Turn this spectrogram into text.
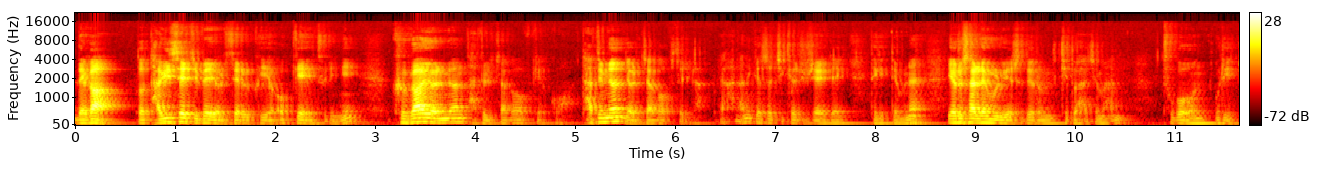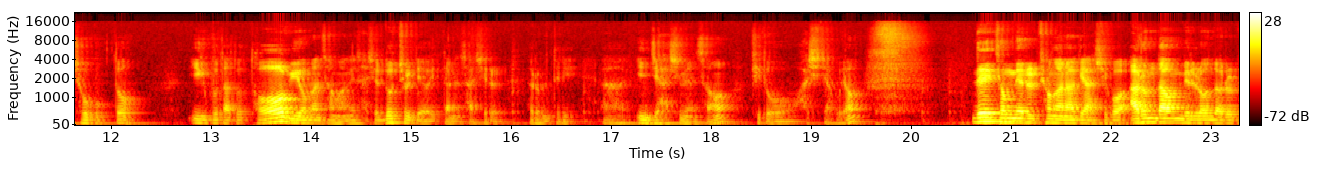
내가 또 다윗의 집의 열쇠를 그의 어깨에 두리니 그가 열면 닫을 자가 없겠고 닫으면 열 자가 없으리라. 하나님께서 지켜주셔야 되, 기 때문에 예루살렘을 위해서도 여러분 기도하지만 두고 온 우리 조국도 이보다도 더 위험한 상황에 사실 노출되어 있다는 사실을 여러분들이 아, 인지하시면서 기도하시자고요. 내 경내를 평안하게 하시고 아름다운 밀로 너를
